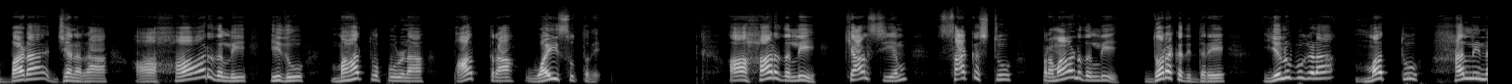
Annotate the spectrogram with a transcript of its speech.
ಬಡ ಜನರ ಆಹಾರದಲ್ಲಿ ಇದು ಮಹತ್ವಪೂರ್ಣ ಪಾತ್ರ ವಹಿಸುತ್ತದೆ. ಆಹಾರದಲ್ಲಿ ಕ್ಯಾಲ್ಸಿಯಂ ಸಾಕಷ್ಟು ಪ್ರಮಾಣದಲ್ಲಿ ದೊರಕದಿದ್ದರೆ ಎಲುಬುಗಳ ಮತ್ತು ಹಲ್ಲಿನ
